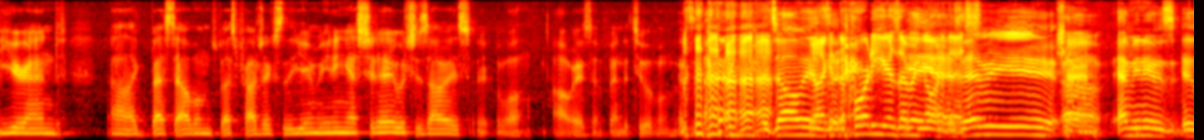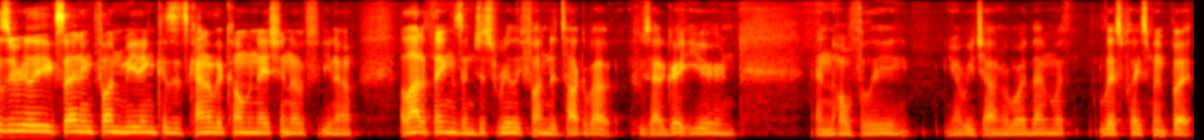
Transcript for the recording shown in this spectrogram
year end uh, like best albums, best projects of the year meeting yesterday, which is always well always I've been to two of them. It's, it's always You're like in the 40 years I've been going to this. every year. Sure. Uh, I mean, it was it was a really exciting, fun meeting because it's kind of the culmination of you know a lot of things and just really fun to talk about who's had a great year and and hopefully you know reach out and reward them with list placement. But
